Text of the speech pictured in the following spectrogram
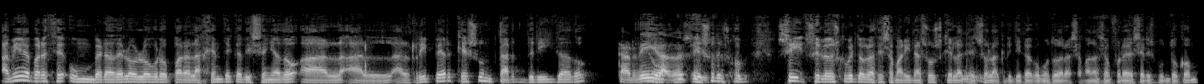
A mí me parece un verdadero logro para la gente que ha diseñado al, al, al Reaper, que es un tardígrado Tardígrado, sí. Eso sí, sí, lo he descubierto gracias a Marina Sus, que es la que ha hecho la crítica como todas las semanas en fuera de series.com.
